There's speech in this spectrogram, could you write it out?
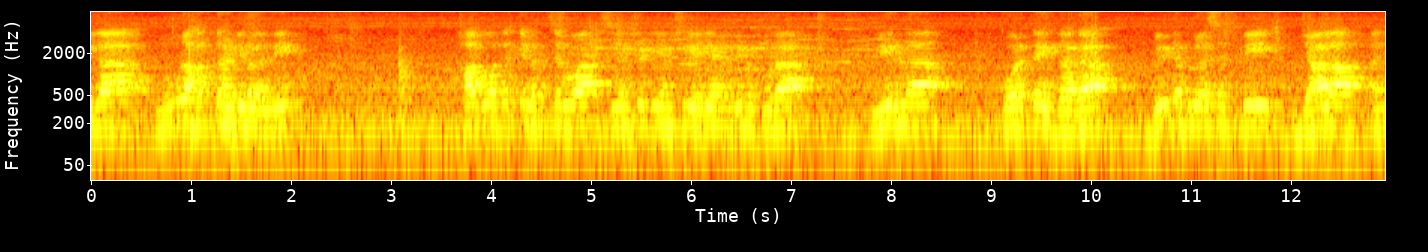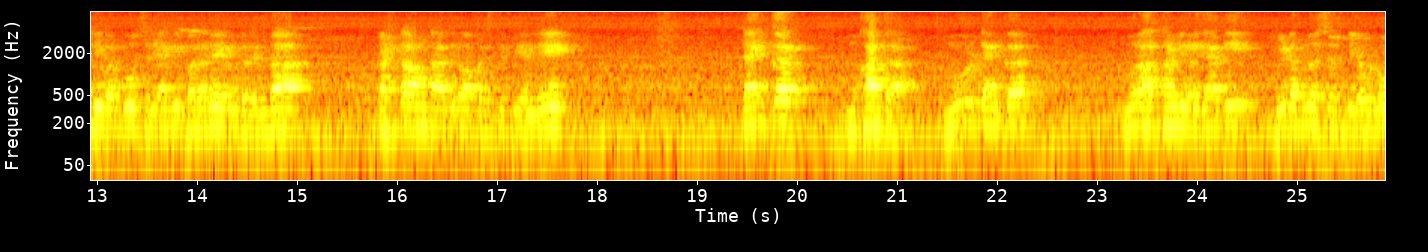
ಈಗ ನೂರ ಹತ್ತು ಹಳ್ಳಿಗಳಲ್ಲಿ ಹಾಗೂ ಅದಕ್ಕೆ ಲಭಿಸಿರುವ C M C, T M C ಏರಿಯಾನಲ್ಲಿಯೂ ಕೂಡ ನೀರಿನ ಕೊರತೆ ಇದ್ದಾಗ B W S S P ಜಾಲ ಅಲ್ಲಿವರೆಗೂ ಸರಿಯಾಗಿ ಬರದೇ ಇರುವುದರಿಂದ ಕಷ್ಟ ಉಂಟಾಗಿರುವ ಪರಿಸ್ಥಿತಿಯಲ್ಲಿ ಟ್ಯಾಂಕರ್ ಮುಖಾಂತರ, ನೂರು ಟ್ಯಾಂಕರ್, ನೂರ ಹತ್ತು ಹಳ್ಳಿಗಳಿಗಾಗಿ B W S S B ಅವರು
